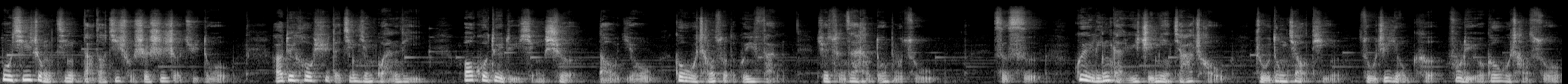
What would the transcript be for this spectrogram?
不惜重金打造基础设施者居多，而对后续的经营管理，包括对旅行社、导游、购物场所的规范。却存在很多不足。此次桂林敢于直面家丑，主动叫停组织游客赴旅游购物场所，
